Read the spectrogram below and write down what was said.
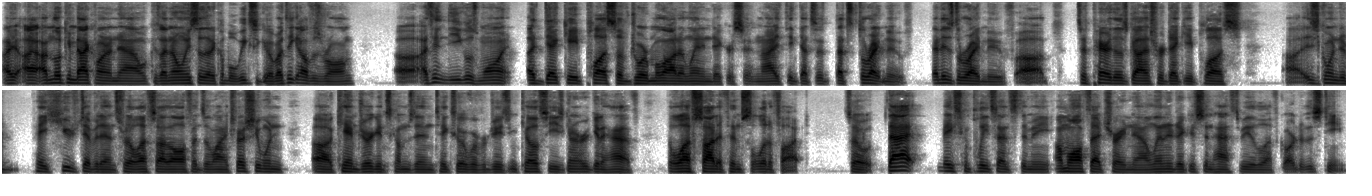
I, I am looking back on it now because I know only said that a couple weeks ago, but I think I was wrong. Uh, I think the Eagles want a decade plus of Jordan Mailata and Landon Dickerson, and I think that's a that's the right move. That is the right move. Uh, to pair those guys for a decade plus uh, is going to pay huge dividends for the left side of the offensive line, especially when uh, Cam Jurgens comes in, takes over for Jason Kelce, he's gonna gonna have the left side of him solidified. So that makes complete sense to me. I'm off that train now. Landon Dickerson has to be the left guard of this team.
